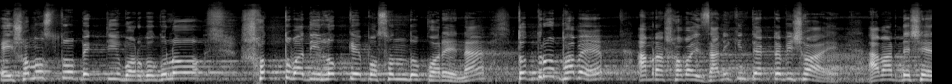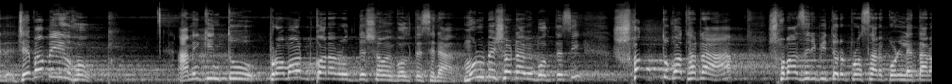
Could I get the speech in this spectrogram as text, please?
এই সমস্ত ব্যক্তিবর্গগুলো সত্যবাদী লোককে পছন্দ করে না। তদ্রূপভাবে আমরা সবাই জানি কিন্তু একটা বিষয়, আমার দেশের যেভাবেই হোক, আমি কিন্তু প্রমোট করার উদ্দেশ্যে আমি বলতেছি না। মূল বিষয়টা আমি বলতেছি, সত্য কথাটা সমাজের ভিতর প্রচার করলে তার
